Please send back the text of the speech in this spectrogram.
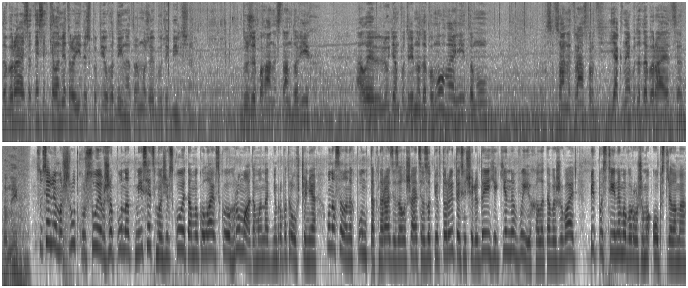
Добираєшся 10 кілометрів, їдеш по півгодини, то може бути більше. Дуже поганий стан доріг, але людям потрібна допомога і тому соціальний транспорт як-небудь добирається до них. Соціальний маршрут курсує вже понад місяць Межівською та Миколаївською громадами на Дніпропетровщині. У населених пунктах наразі залишається зо півтори тисячі людей, які не виїхали та виживають під постійними ворожими обстрілами.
